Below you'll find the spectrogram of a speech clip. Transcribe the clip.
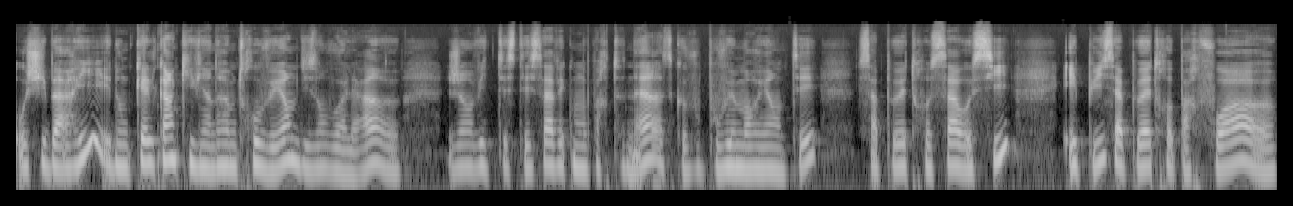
au shibari. Et donc, quelqu'un qui viendrait me trouver en me disant voilà, j'ai envie de tester ça avec mon partenaire, est-ce que vous pouvez m'orienter? Ça peut être ça aussi. Et puis, ça peut être parfois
